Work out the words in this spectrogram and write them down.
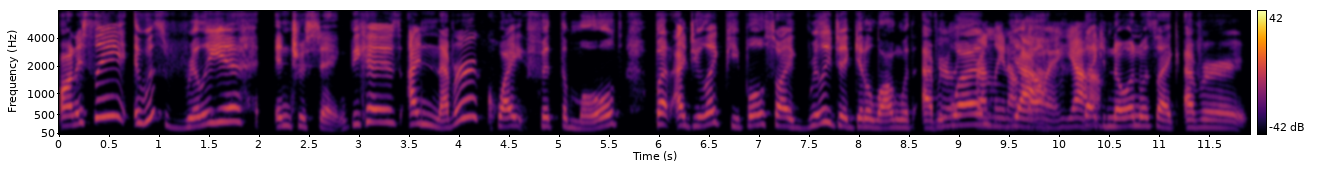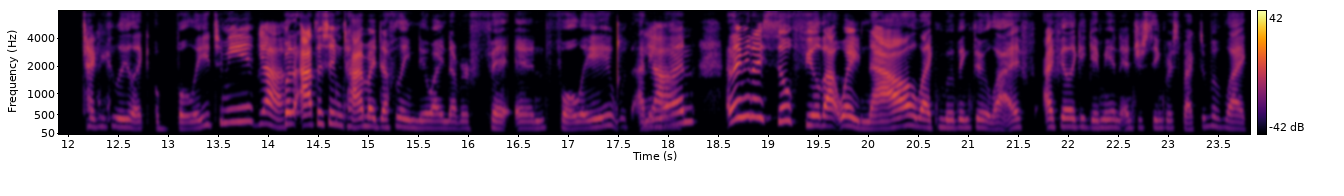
honestly, it was really interesting because I never quite fit the mold, but I do like people, so I really did get along with everyone. Like friendly and yeah. outgoing. Yeah. Like no one was like ever technically like a bully to me. yeah. But at the same time, I definitely knew I never fit in fully with anyone. Yeah. And I mean, I still feel that way now, like moving through life. I feel like it gave me an interesting perspective of like,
